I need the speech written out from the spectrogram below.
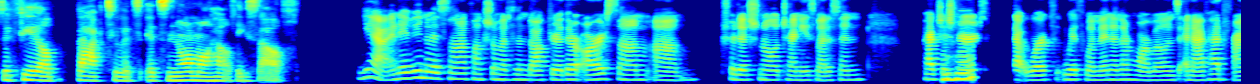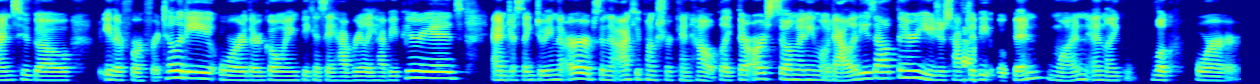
to feel back to its its normal healthy self. Yeah, and even if it's not a functional medicine doctor, there are some um, traditional Chinese medicine hmm practitioners that work with women and their hormones. And I've had friends who go either for fertility or they're going because they have really heavy periods and just like doing the herbs and the acupuncture can help. Like there are so many modalities out there. You just have to be open, one, and like look for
